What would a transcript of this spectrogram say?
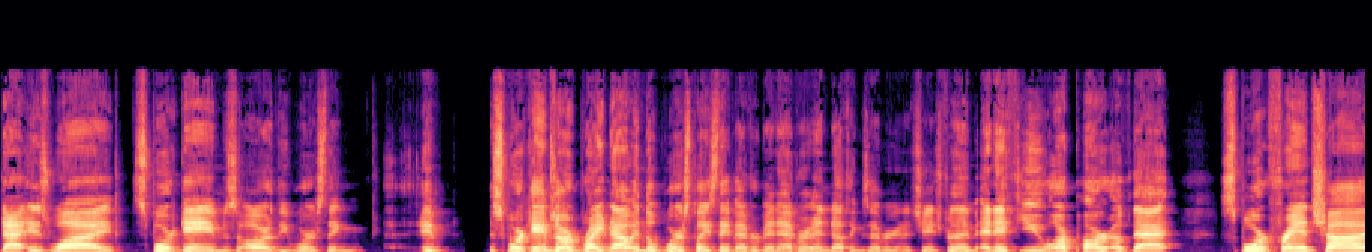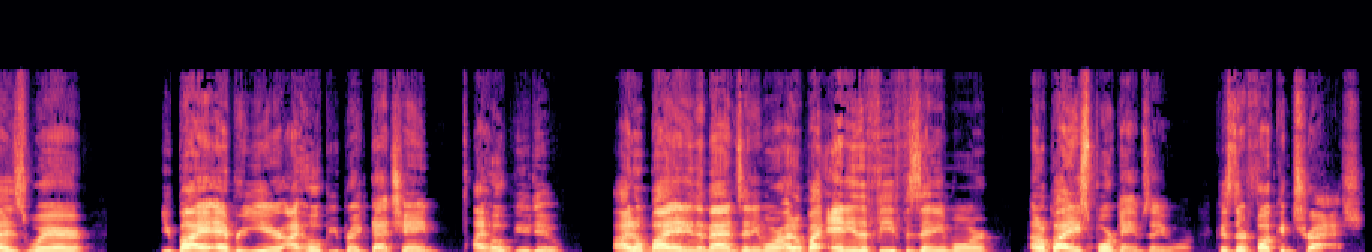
that is why sport games are the worst thing. If, sport games are right now in the worst place they've ever been ever, and nothing's ever going to change for them. And if you are part of that sport franchise where you buy it every year, I hope you break that chain. I hope you do. I don't buy any of the Maddens anymore. I don't buy any of the FIFAs anymore. I don't buy any sport games anymore because they're fucking trash.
